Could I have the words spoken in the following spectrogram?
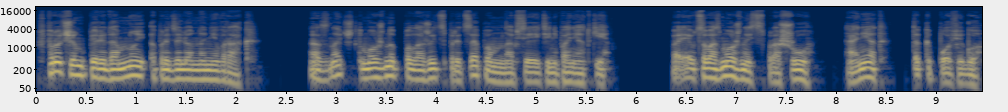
Впрочем, передо мной определенно не враг. А значит, можно положить с прицепом на все эти непонятки. Появится возможность, спрошу, а нет, так и пофигу.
